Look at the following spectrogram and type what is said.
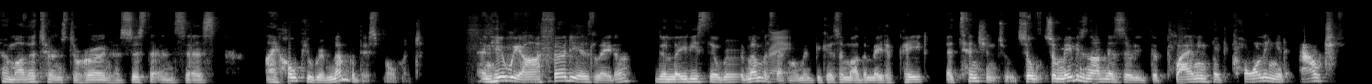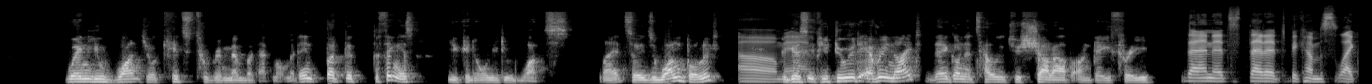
her mother turns to her and her sister and says, "I hope you remember this moment." And here we are, 30 years later. The lady still remembers Right. that moment because her mother made her paid attention to it. So, so maybe it's not necessarily the planning, but calling it out when you want your kids to remember that moment. And but the, the thing is, you can only do it once, right? So it's one bullet Oh, man. because if you do it every night, they're going to tell you to shut up on day three. then it's that it becomes like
